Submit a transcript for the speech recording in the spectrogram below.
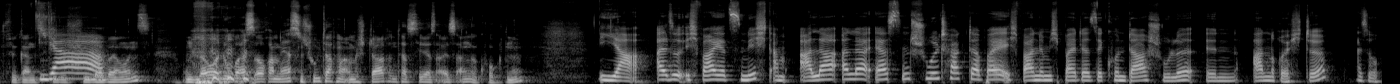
für ganz viele ja. Schüler bei uns. Und Laura, du warst auch am ersten Schultag mal am Start und hast dir das alles angeguckt, ne? Ja, also ich war jetzt nicht am aller, allerersten Schultag dabei. Ich war nämlich bei der Sekundarschule in Anröchte, also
